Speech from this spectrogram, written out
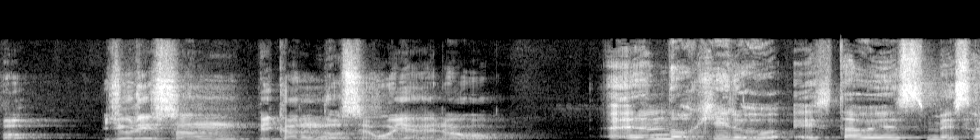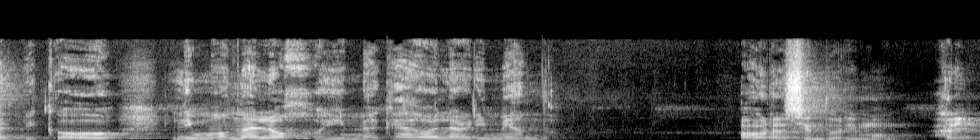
Oh, Yuri-san picando cebolla de nuevo. Eh, no quiero. Esta vez me salpicó limón al ojo y me ha quedado lagrimeando. Ahora siendo limón. Ay.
